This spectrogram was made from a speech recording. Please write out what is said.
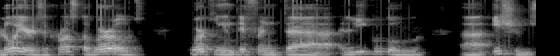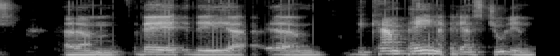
lawyers across the world working in different uh, legal uh, issues. Um, the the uh, um, the campaign against Julian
